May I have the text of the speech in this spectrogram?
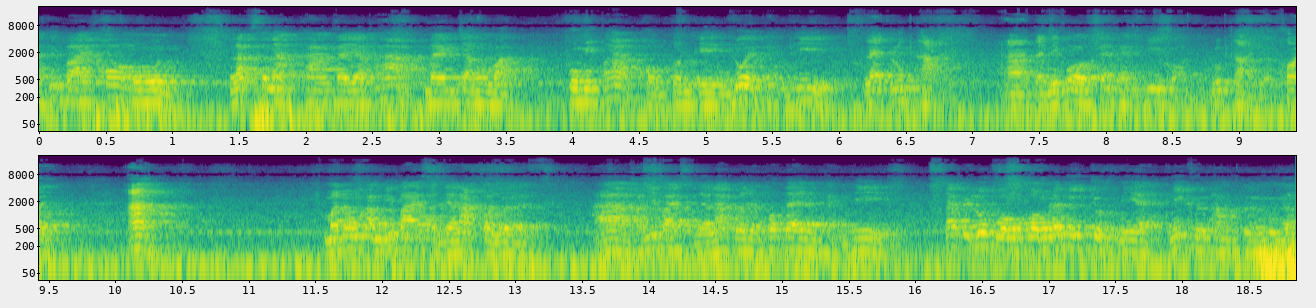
อธิบายข้อมูล ลักษณะทางกายภาพในจังหวัดภูมิภาคของตนเองด้วยแผนที่และรูปถ่ายอ่าแต่นี้ก็แค่แผนที่ก่อนรูปถ่ายเดี๋ยวค่อยอะมาดูคำอธิบายสัญลักษณ์ก่อนเลยอ่าคำอธิบายสัญลักษณ์เราจะพบได้ในแผนที่ ถ้าเป็นรูปวงกลมและมีจุดเนี่ยนี่คืออำเภอเมือง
